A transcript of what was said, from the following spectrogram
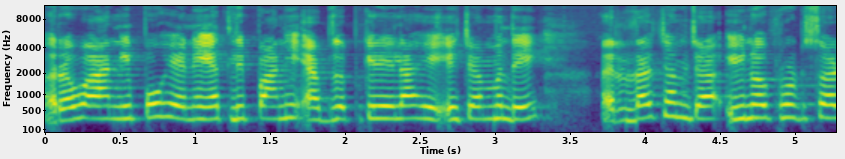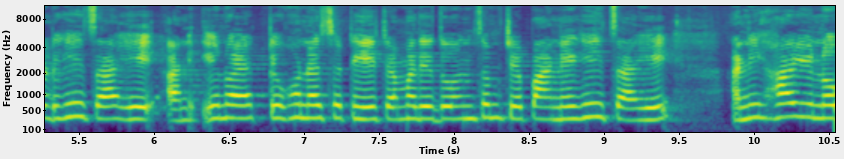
रवा आणि पोह्याने यातले पाणी ॲब्झॉर्ब केलेलं आहे. याच्यामध्ये अर्धा चमचा इनो फ्रूट सॉल्ट घ्यायचा आहे आणि इनो ॲक्टिव्ह होण्यासाठी याच्यामध्ये दोन चमचे पाणी घ्यायचं आहे आणि हा इनो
